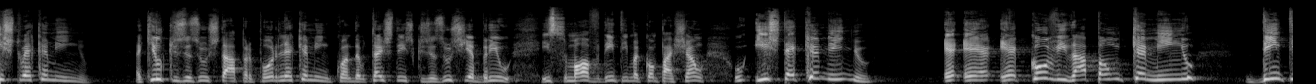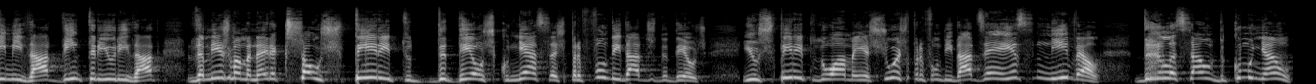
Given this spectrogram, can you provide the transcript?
isto é caminho. Aquilo que Jesus está a propor-lhe é caminho. Quando o texto diz que Jesus se abriu e se move de íntima compaixão, isto é caminho. É, é, é convidar para um caminho de intimidade, de interioridade, da mesma maneira que só o Espírito de Deus conhece as profundidades de Deus e o Espírito do homem as suas profundidades, é esse nível de relação, de comunhão.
